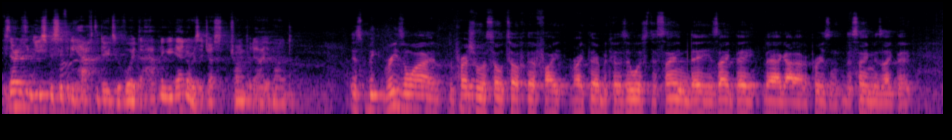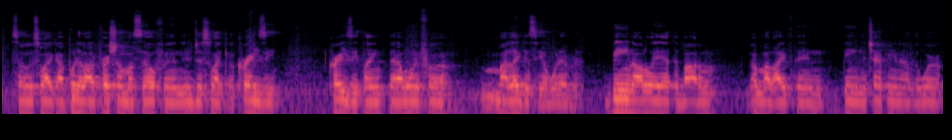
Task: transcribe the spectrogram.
Is there anything you specifically have to do to avoid that happening again, or is it just try and put it out of your mind? It's the reason why the pressure was so tough that fight right there because it was the same day, exact day that I got out of prison, the same exact day. So it's like I put a lot of pressure on myself, and it was just like a crazy, crazy thing that I wanted for my legacy or whatever. Being all the way at the bottom of my life, then being the champion of the world,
